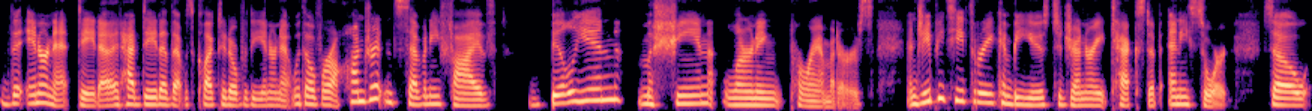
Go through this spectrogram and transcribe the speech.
the internet data. It had data that was collected over the internet with over 175 billion machine learning parameters. And GPT 3 can be used to generate text of any sort. So,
